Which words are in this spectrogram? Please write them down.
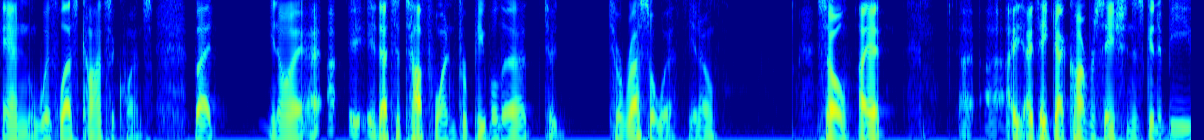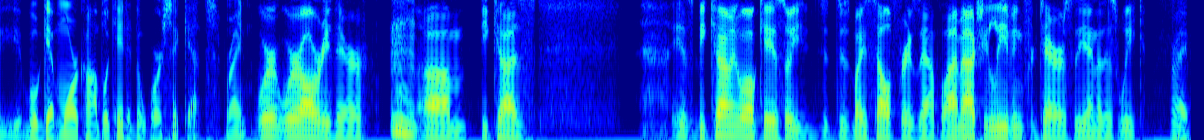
and with less consequence. But you know, I, I, that's a tough one for people to to to wrestle with. You know. So I, I, I think that conversation is going to be will get more complicated the worse it gets. Right? We're we're already there, um, because it's becoming okay. So just myself, for example, I'm actually leaving for Terrace at the end of this week. Right.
